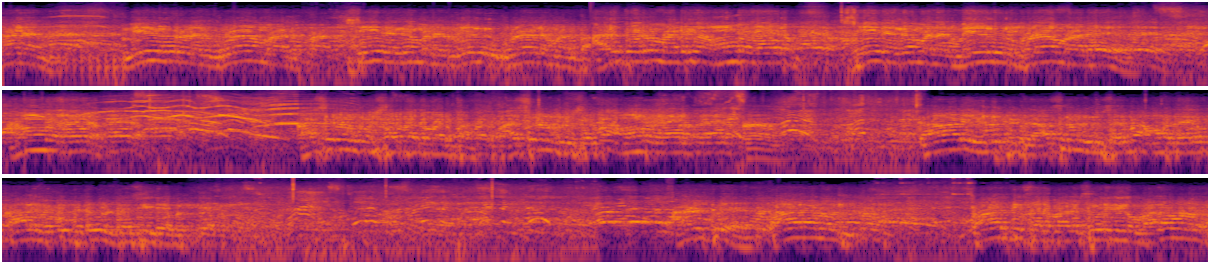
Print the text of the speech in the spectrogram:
ஆனந்த். மேலூர் அண்ணன் குணா மாடு ஸ்ரீரங்கம் அண்ணன் மேலூர் குணான மாடு அடுத்த வருடம் மாட்டுக்கு ஐம்பதாயிரம் ஸ்ரீரங்கம் அண்ணன் மேலூர் குணா மாடு ஐம்பதாயிரம் அசுரன் குரு சார்பாக மாடுப்பா அசுரன் குரு சார்பா ஐம்பதாயிரம் காலை வெட்டி பெற்றது அசுரன் குரு சார்பா ஐம்பதாயிரம் காலை வெட்டி பெற்றது ஒரு ட்ரெஸ்ஸிங் டேபிள் அடுத்து பாரானூர் பார்த்தி சார்பாக சீரகம் வளவனூர்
